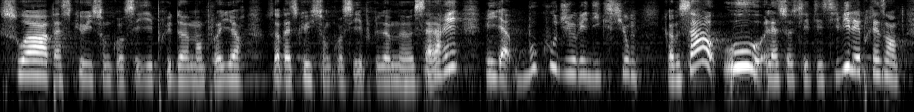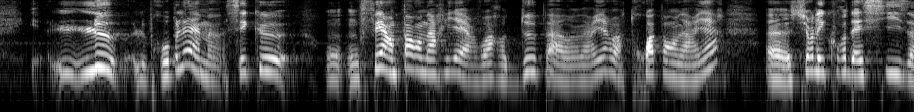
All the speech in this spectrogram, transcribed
soit parce qu'ils sont conseillers prud'hommes employeurs, soit parce qu'ils sont conseillers prud'hommes euh, salariés. Mais il y a beaucoup de juridictions comme ça où la société civile est présente. Le, problème, c'est que on, fait un pas en arrière, voire deux pas en arrière, voire trois pas en arrière euh, sur les cours d'assises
